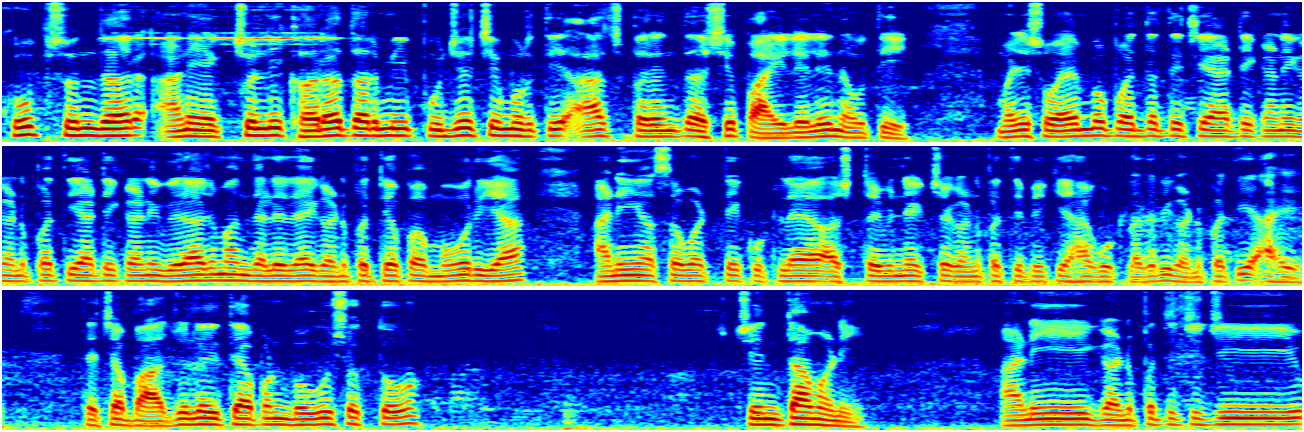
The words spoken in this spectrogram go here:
खूप सुंदर आणि ॲक्च्युली खरं तर मी पूजेची मूर्ती आजपर्यंत अशी पाहिलेली नव्हती. म्हणजे स्वयंभू पद्धतीचे या ठिकाणी गणपती या ठिकाणी विराजमान झालेले आहे. गणपती बाप्पा मोरया आणि असं वाटते कुठल्या अष्टविनायकच्या गणपतीपैकी हा कुठला तरी गणपती आहे. त्याच्या बाजूला इथे आपण बघू शकतो चिंतामणी. आणि गणपतीची जी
